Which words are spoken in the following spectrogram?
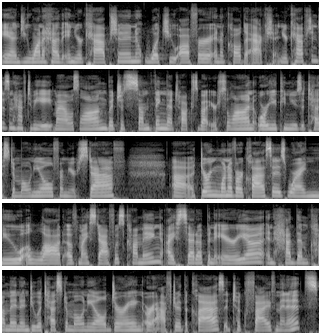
And you want to have in your caption what you offer and a call to action. Your caption doesn't have to be eight miles long, but just something that talks about your salon, or you can use a testimonial from your staff uh, during one of our classes where I knew a lot of my staff was coming, I set up an area and had them come in and do a testimonial during or after the class. It took five minutes.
